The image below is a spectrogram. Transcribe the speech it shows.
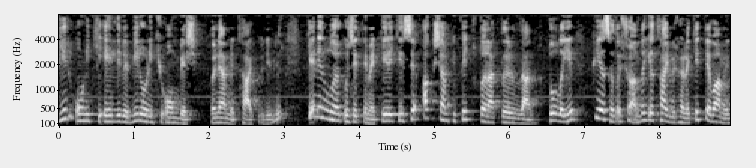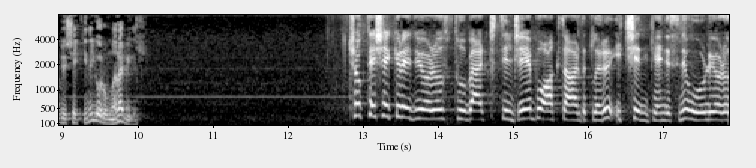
1.12.50 ve 1.12.15 önemli takip edilebilir. Genel olarak özetlemek gerekirse akşamki FED tutanaklarından dolayı piyasada şu anda yatay bir hareket devam ediyor şeklinde yorumlanabilir. Çok teşekkür ediyoruz Tuğberk Çitilci'ye bu aktardıkları için kendisini uğurluyoruz.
